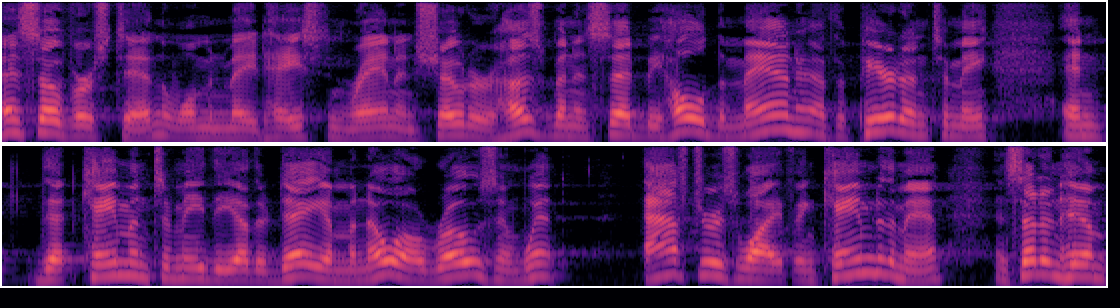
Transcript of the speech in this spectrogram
And so, verse 10 the woman made haste and ran and showed her husband and said, Behold, the man hath appeared unto me, and that came unto me the other day. And Manoah arose and went after his wife and came to the man and said unto him,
